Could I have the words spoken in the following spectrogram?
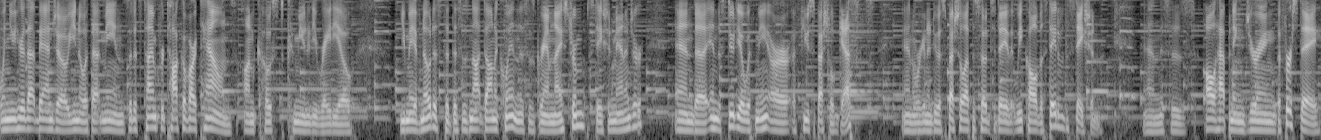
When you hear that banjo, you know what that means that it's time for Talk of Our Towns on Coast Community Radio. You may have noticed that this is not Donna Quinn, this is Graham Nystrom, station manager. And uh, in the studio with me are a few special guests. And we're going to do a special episode today that we call The State of the Station. And this is all happening during the first day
